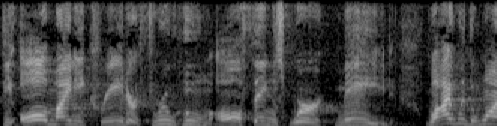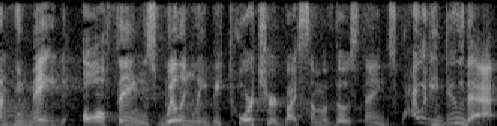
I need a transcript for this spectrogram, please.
The Almighty Creator through whom all things were made. Why would the one who made all things willingly be tortured by some of those things? Why would he do that?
